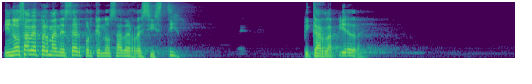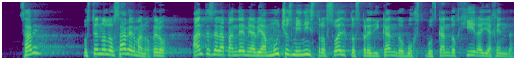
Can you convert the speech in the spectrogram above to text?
Y no sabe permanecer porque no sabe resistir. picar la piedra. ¿Sabe? Usted no lo sabe, hermano, pero antes de la pandemia había muchos ministros sueltos predicando, buscando gira y agenda.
